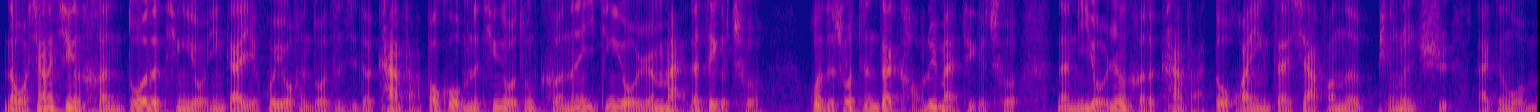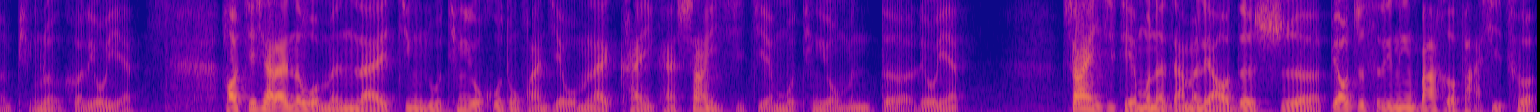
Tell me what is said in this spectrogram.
那我相信很多的听友应该也会有很多自己的看法，包括我们的听友中可能已经有人买了这个车。或者说正在考虑买这个车，那你有任何的看法，都欢迎在下方的评论区来跟我们评论和留言。好，接下来呢，我们来进入听友互动环节，我们来看一看上一期节目听友们的留言。上一期节目呢，咱们聊的是标致四零零八和法系车，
